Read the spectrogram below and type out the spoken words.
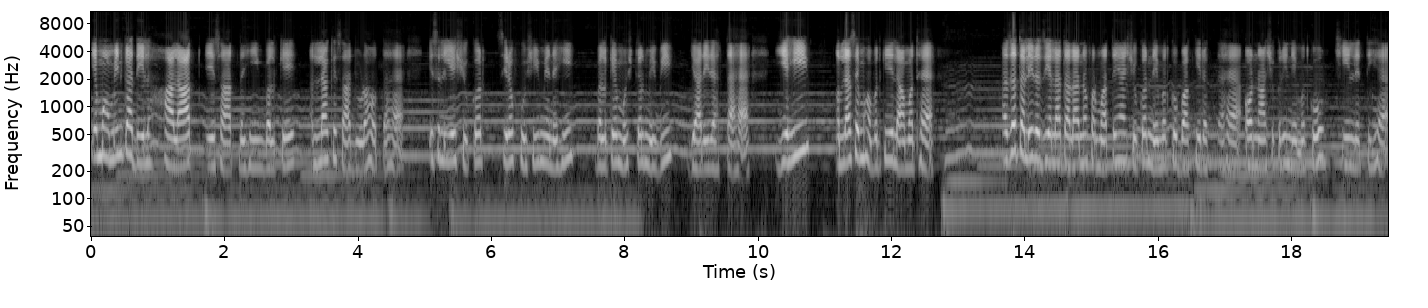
کہ مومن کا دل حالات کے ساتھ نہیں بلکہ اللہ کے ساتھ جڑا ہوتا ہے۔ اس لیے شکر صرف خوشی میں نہیں بلکہ مشکل میں بھی جاری رہتا ہے۔ یہی اللہ سے محبت کی علامت ہے۔ حضرت علی رضی اللہ تعالیٰ نے فرماتے ہیں، شکر نعمت کو باقی رکھتا ہے اور ناشکری نعمت کو چھین لیتی ہے۔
